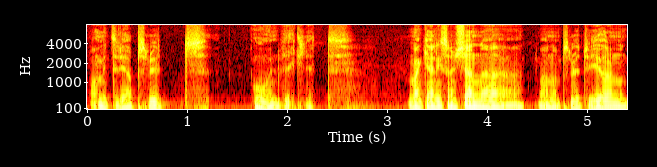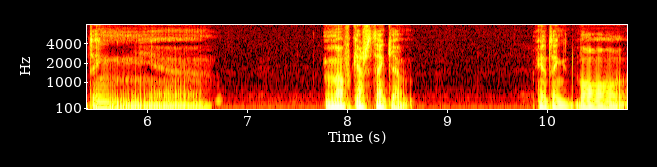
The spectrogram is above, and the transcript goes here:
om inte det är absolut oundvikligt. Man kan liksom känna att man absolut vill göra någonting. Eh, Eh, man får kanske tänka, helt enkelt vad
